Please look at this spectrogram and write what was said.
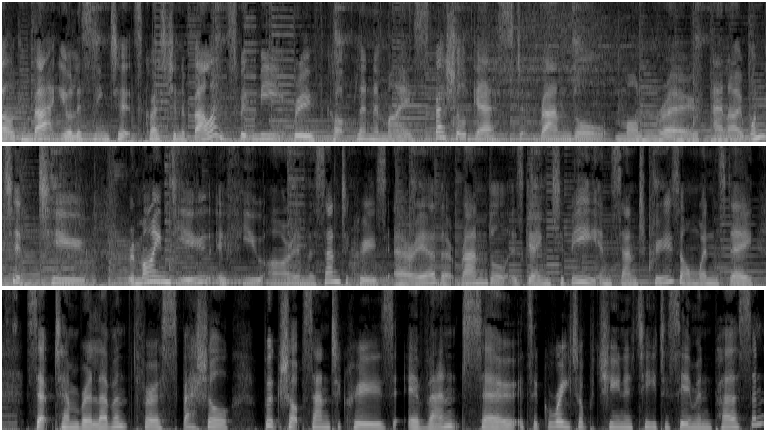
Welcome back. You're listening to It's Question of Balance with me, Ruth Copland, and my special guest, Randall Munroe. And I wanted to remind you, if you are in the Santa Cruz area, that Randall is going to be in Santa Cruz on Wednesday, September 11th, for a special Bookshop Santa Cruz event. So it's a great opportunity to see him in person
